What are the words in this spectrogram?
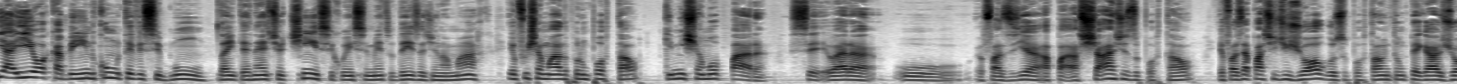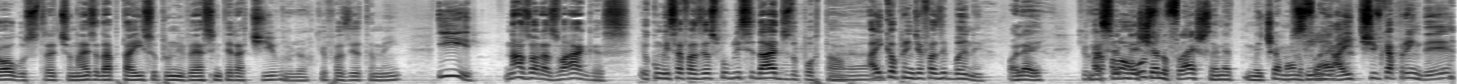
E aí eu acabei indo, como teve esse boom da internet, eu tinha esse conhecimento desde a Dinamarca. Eu fui chamado por um portal que me chamou para ser, eu era o eu fazia as charges do portal eu fazia a parte de jogos do portal, então pegar jogos tradicionais e adaptar isso para o universo interativo, Legal. que eu fazia também. E nas horas vagas, eu comecei a fazer as publicidades do portal. Ah. Aí que eu aprendi a fazer banner. Olha aí. Que o cara Mas você falou, mexia no flash, você met- metia a mão no Sim, flash. aí tive que aprender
